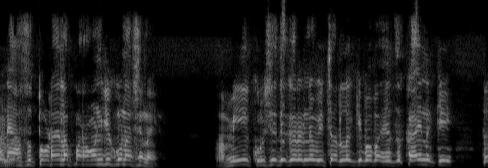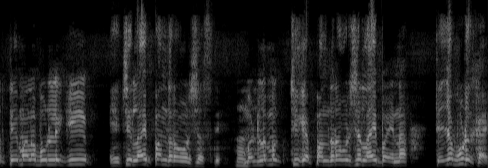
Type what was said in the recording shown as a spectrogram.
आणि असं तोडायला परवानगी कोणाशी नाही? आम्ही कृषी अधिकाऱ्यांना विचारलं की बाबा ह्याचं काय नक्की? तर ते मला बोलले की ह्याची लाईफ पंधरा वर्ष असते. म्हटलं मग ठीक आहे पंधरा वर्ष लाईफ आहे ना त्याच्या पुढे काय?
